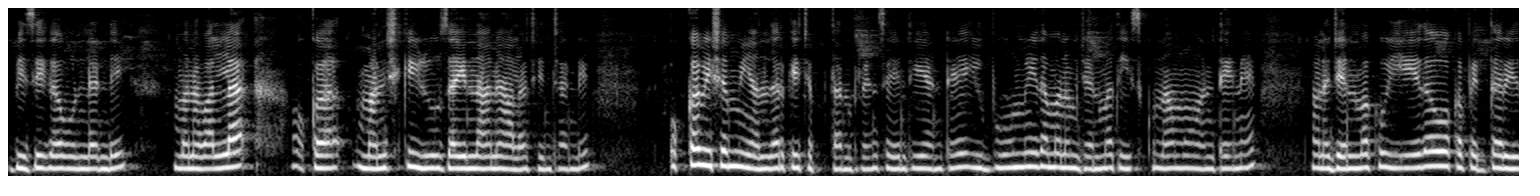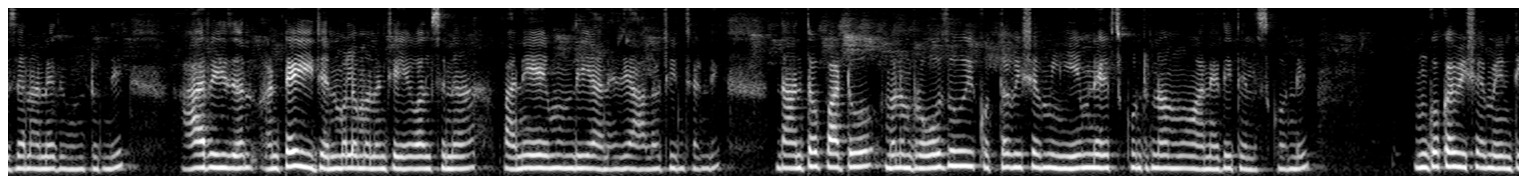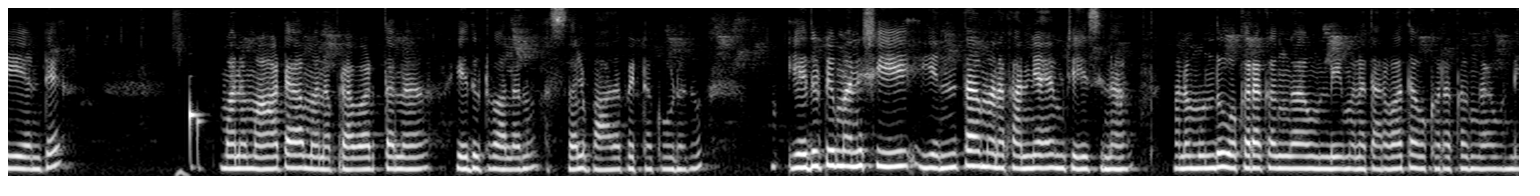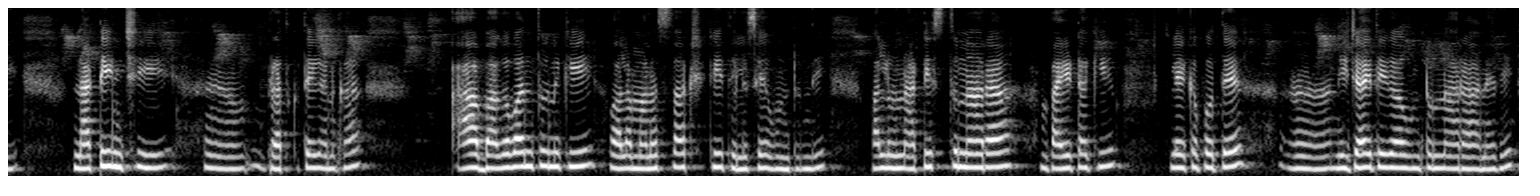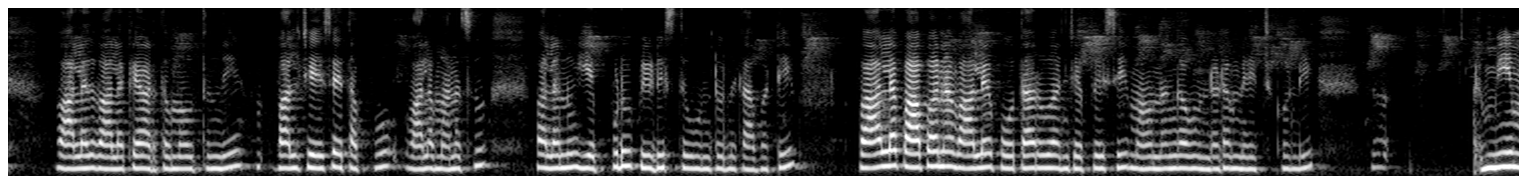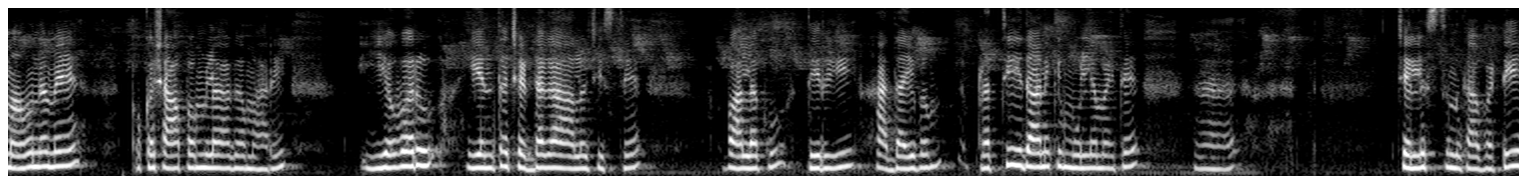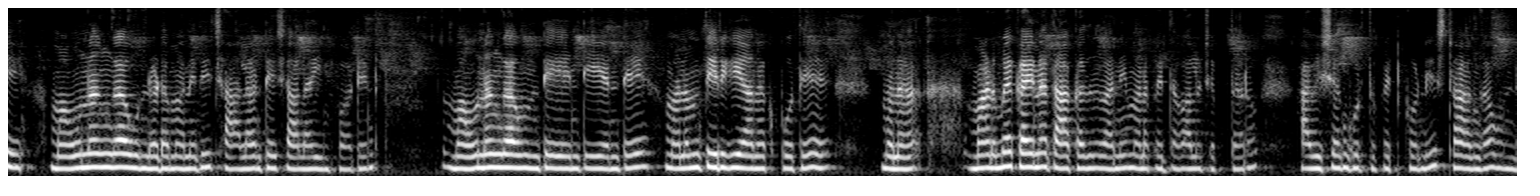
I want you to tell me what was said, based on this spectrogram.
బిజీగా ఉండండి. మన వల్ల ఒక మనిషికి యూజ్ అయిందా అని ఆలోచించండి. ఒక్క విషయం మీ అందరికీ చెప్తాను ఫ్రెండ్స్. ఏంటి అంటే ఈ భూమి మీద మనం జన్మ తీసుకున్నాము అంటేనే మన జన్మకు ఏదో ఒక పెద్ద రీజన్ అనేది ఉంటుంది. ఆ రీజన్ అంటే ఈ జన్మలో మనం చేయవలసిన పని ఏముంది అనేది ఆలోచించండి. దాంతోపాటు మనం రోజు ఈ కొత్త విషయం ఏం నేర్చుకుంటున్నాము అనేది తెలుసుకోండి. ఇంకొక విషయం ఏంటి అంటే మన మాట మన ప్రవర్తన ఎదుటి వాళ్ళను అస్సలు బాధ పెట్టకూడదు. ఎదుటి మనిషి ఎంత మనకు అన్యాయం చేసినా మన ముందు ఒక రకంగా ఉండి మన తర్వాత ఒక రకంగా ఉండి నటించి బ్రతికితే కనుక ఆ భగవంతునికి వాళ్ళ మనస్సాక్షికి తెలిసే ఉంటుంది. వాళ్ళు నటిస్తున్నారా బయటకి? లేకపోతే నిజాయితీగా ఉంటున్నారా అనేది వాళ్ళది వాళ్ళకే అర్థమవుతుంది. వాళ్ళు చేసే తప్పు వాళ్ళ మనసు వాళ్ళను ఎప్పుడూ పీడిస్తూ ఉంటుంది కాబట్టి వాళ్ళ పాపన వాళ్ళే పోతారు అని చెప్పేసి మౌనంగా ఉండడం నేర్చుకోండి. మీ మౌనమే ఒక శాపంలాగా మారి ఎవరు ఎంత చెడ్డగా ఆలోచిస్తే వాళ్ళకు తిరిగి ఆ దైవం ప్రతి దానికి మూల్యమైతే చెల్లిస్తుంది కాబట్టి మౌనంగా ఉండడం అనేది చాలా అంటే చాలా ఇంపార్టెంట్. మౌనంగా ఉంటే ఏంటి అంటే మనం తిరిగి అనకపోతే మన మడమకైనా తాకదు అని మన పెద్దవాళ్ళు చెప్తారు. ఆ విషయం గుర్తుపెట్టుకోండి. స్ట్రాంగ్గా ఉండండి.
